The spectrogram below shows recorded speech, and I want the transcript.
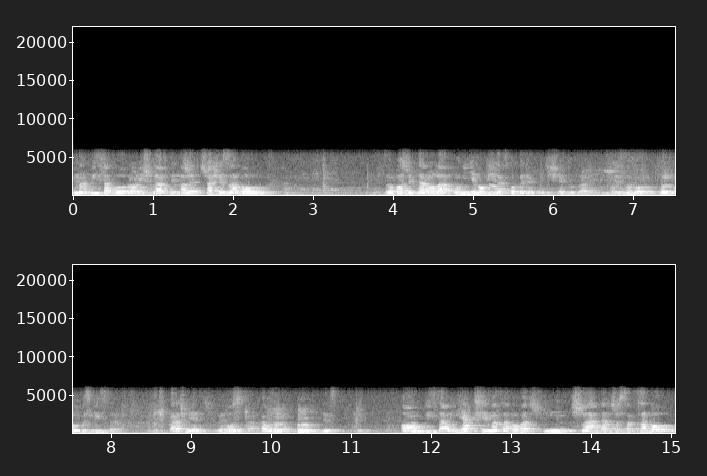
napisał o roli szlachty, ale w czasie zaborów. Zauważcie, ta rola, oni nie mogli się tak spotkać jak dzisiaj tutaj, to jest zaboru. To już byłby spisek. Kara śmierci, wywózka, kaługa. Więc on pisał, jak się ma zachować mm, szlachta w czasach zaborów.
